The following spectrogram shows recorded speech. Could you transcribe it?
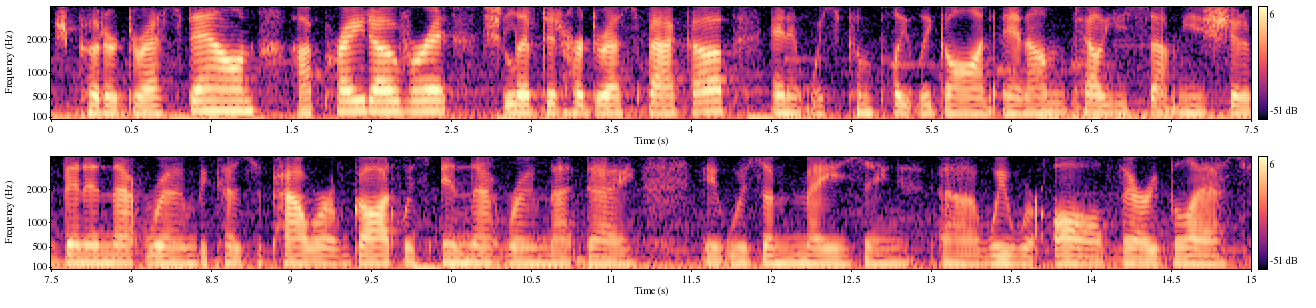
She put her dress down. I prayed over it. She lifted her dress back up, and it was completely gone. And I'm tell you something, you should have been in that room because the power of God was in that room that day. It was amazing. Uh, we were all very blessed.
